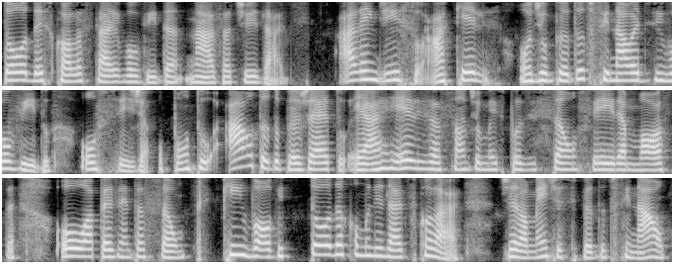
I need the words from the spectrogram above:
toda a escola está envolvida nas atividades. Além disso, aqueles onde um produto final é desenvolvido, ou seja, o ponto alto do projeto é a realização de uma exposição, feira, mostra ou apresentação que envolve toda a comunidade escolar. Geralmente esse produto final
